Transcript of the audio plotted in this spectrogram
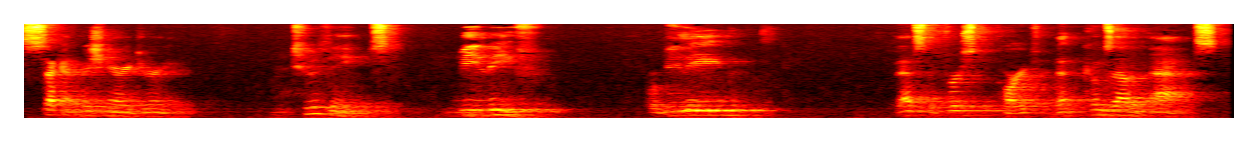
second missionary journey. Two themes belief or believe that's the first part that comes out of Acts.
